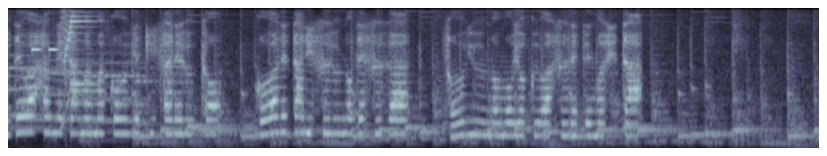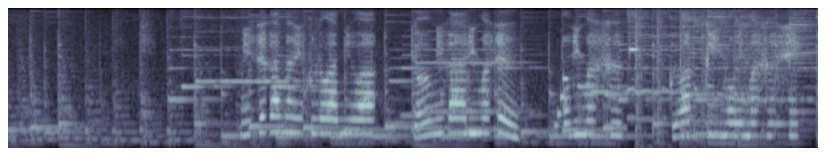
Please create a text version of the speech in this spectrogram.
腕ははめたまま攻撃されると、壊れたりするのですが、そういうのもよく忘れてました。店がないフロアには、興味がありません。おります。クワッピーもいますし。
